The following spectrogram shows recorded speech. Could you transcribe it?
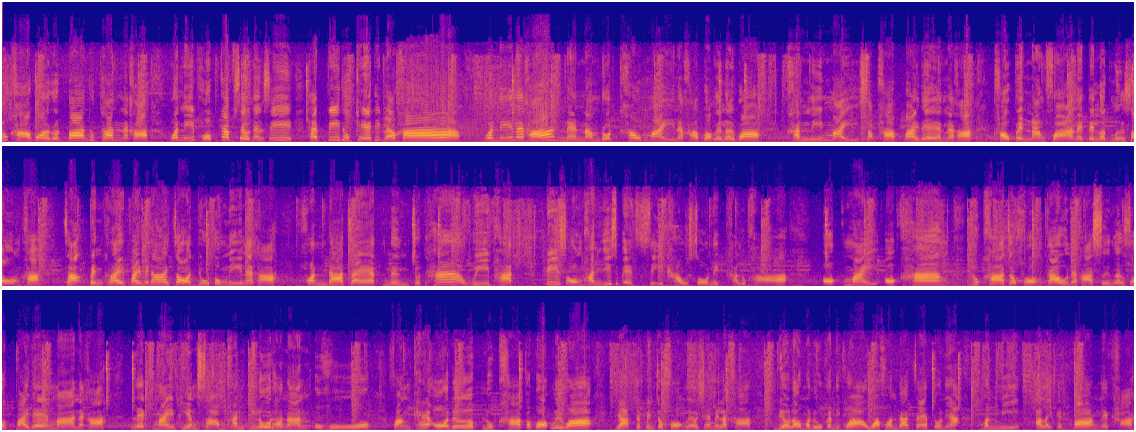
ลูกค้าบอยรถบ้านทุกท่านนะคะ วันนี้พบกับเซลแนนซี่แฮปปี้ทุกเคสอีกแล้วค่ะ วันนี้นะคะแนะนำรถเข้าใหม่นะคะ บอกได้เลยว่าคันนี้ใหม่สภาพป้ายแดงนะคะ เขาเป็นนางฟ้าในเต็นท์รถมือ2ค่ะ จะเป็นใครไปไม่ได้จอดอยู่ตรงนี้นะคะ Honda Jazz 1.5 V พัดปี 2021 สีเทาโซนิกค่ะลูกค้า ออกใหม่ออกห้าง ลูกค้าเจ้าของเก่านะคะ ซื้อเงินสดป้ายแดงมานะคะ เลขไม่เพียง 3,000 กิโลเท่านั้น โอ้โห ฟังแค่ออเดิร์ฟลูกค้าก็บอกเลยว่า อยากจะเป็นเจ้าของแล้วใช่ไหมล่ะคะ เดี๋ยวเรามาดูกันดีกว่าว่า Honda Jazz ตัวเนี้ยมันมีอะไรกันบ้างนะคะ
